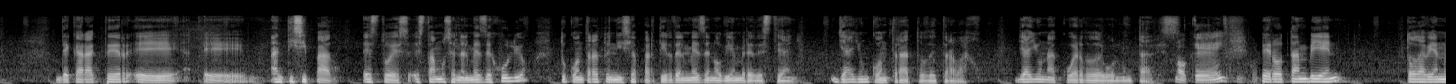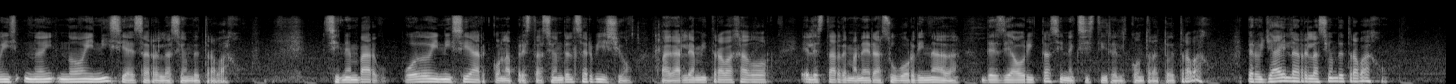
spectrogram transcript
de carácter eh, eh, anticipado. Esto es, estamos en el mes de julio, tu contrato inicia a partir del mes de noviembre de este año. Ya hay un contrato de trabajo, ya hay un acuerdo de voluntades Ok. pero también todavía no, no no inicia esa relación de trabajo. Sin embargo, puedo iniciar con la prestación del servicio, pagarle a mi trabajador, él estar de manera subordinada desde ahorita sin existir el contrato de trabajo. Pero ya hay la relación de trabajo.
